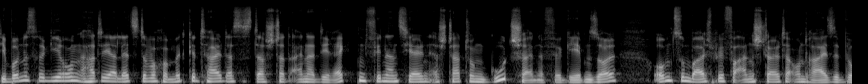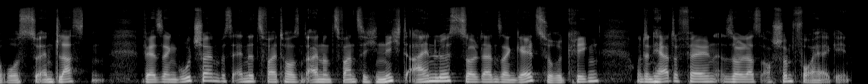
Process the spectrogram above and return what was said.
Die Bundesregierung hatte ja letzte Woche mitgeteilt, dass es da statt einer direkten finanziellen Erstattung Gutscheine für geben soll, um zum Beispiel Veranstalter und Reisebüros zu entlasten. Wer seinen Gutschein bis Ende 2021 nicht einlöst, soll dann sein Geld zurückkriegen und in Härtefällen soll das auch schon vorher gehen.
